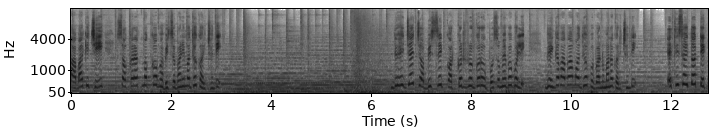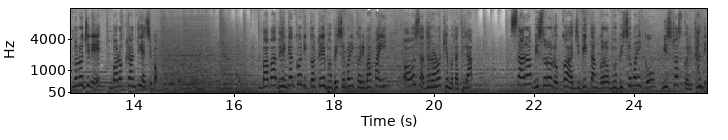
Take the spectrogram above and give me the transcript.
ବାବା କିଛି ସକାରାତ୍ମକ ଭବିଷ୍ୟବାଣୀ ମଧ୍ୟ କରିଛନ୍ତି। ଦୁଇହଜାର ଚବିଶରେ କର୍କଟ ରୋଗର ଉପଶମ ହେବ ବୋଲି ଭେଙ୍ଗା ବାବା ମଧ୍ୟ ପୂର୍ବାନୁମାନ କରିଛନ୍ତି। ଏଥିସହିତ ଟେକ୍ନୋଲୋଜିରେ ବଡ଼ କ୍ରାନ୍ତି ଆସିବ। ବାବା ଭେଙ୍ଗାଙ୍କ ନିକଟରେ ଭବିଷ୍ୟବାଣୀ କରିବା ପାଇଁ ଅସାଧାରଣ କ୍ଷମତା ଥିଲା। ସାରା ବିଶ୍ୱର ଲୋକ ଆଜି ବି ତାଙ୍କର ଭବିଷ୍ୟବାଣୀକୁ ବିଶ୍ୱାସ କରିଥାନ୍ତି।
